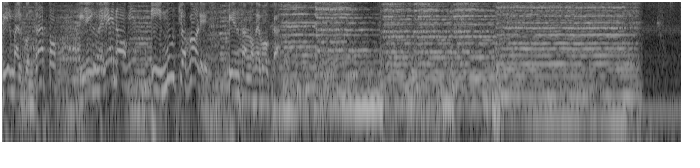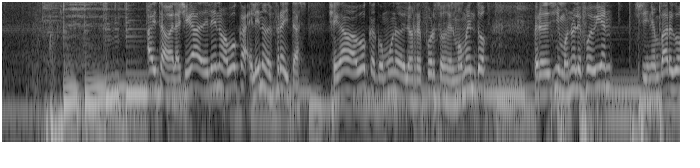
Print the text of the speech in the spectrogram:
Firma el contrato, Irene Meleno y muchos goles, piensan los de Boca. Ahí estaba, la llegada de Eleno a Boca, Eleno de Freitas. Llegaba a Boca como uno de los refuerzos del momento, pero decimos, no le fue bien. Sin embargo,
